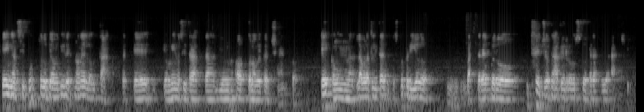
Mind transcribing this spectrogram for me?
che innanzitutto dobbiamo dire non è lontano, perché più o meno si tratta di un 8-9% e con la volatilità di questo periodo basterebbero tre giornate in rosso per arrivarci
